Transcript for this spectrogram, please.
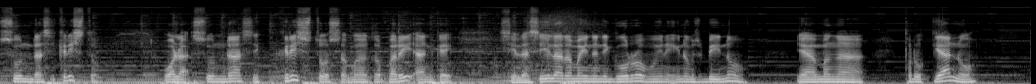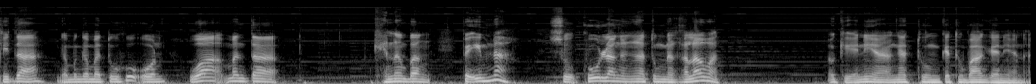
sunda si Kristo. Wala sunda si Kristo sa mga kaparian kay sila-sila ramay na ni guro mo inom sa bino. Ya mga parokyano kita nga mga matuhuon wa man ta kanang bang paim na. So kulang ang atong nakalawat. Okay, ini ang atong katubagan niya na.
